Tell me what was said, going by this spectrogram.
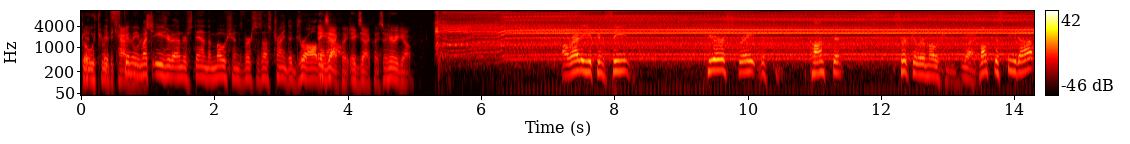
go It's- through the it's going to be much easier to understand the motions versus us trying to draw them exactly, out. exactly. So here we go. Already you can see pure, straight, just constant circular motion. Right. Bump the speed up.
